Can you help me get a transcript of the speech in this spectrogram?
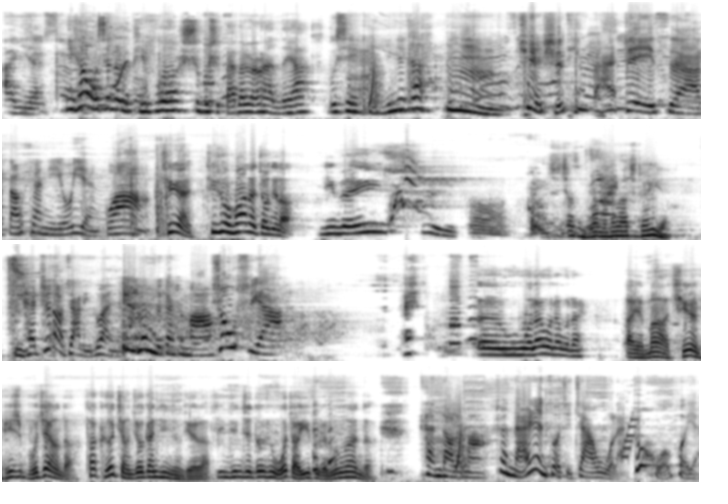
阿姨，你看我现在的皮肤是不是白白软软的呀？不信你捏捏看。嗯，确实挺白。这一次啊，倒算你有眼光。清远，听说我妈来找你了，你没事啊？这家怎么乱的跟垃圾堆一样？你还知道家里乱呀？愣着干什么？收拾呀！哎，呃，我来，我来，我来。哎呀妈，秦远平时不这样的，他可讲究干净整洁了。今天这都是我找衣服给弄乱的。看到了吗？这男人做起家务来多活泼呀！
